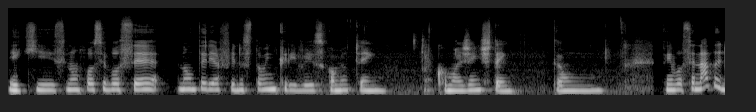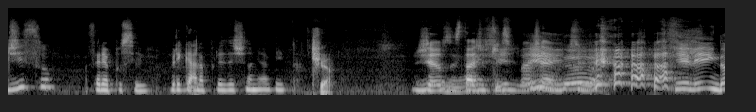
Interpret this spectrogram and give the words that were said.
E que se não fosse você, não teria filhos tão incríveis como eu tenho, como a gente tem. Então, sem você, nada disso seria possível. Obrigada por existir na minha vida. Te Jesus, tá difícil pra gente. Que lindo!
